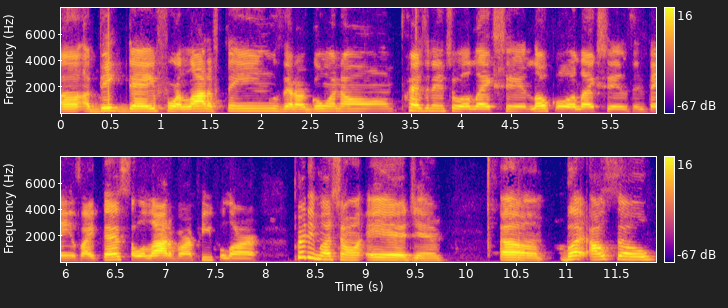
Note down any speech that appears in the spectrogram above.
uh, a big day for a lot of things that are going on presidential election local elections and things like that so a lot of our people are pretty much on edge and um but also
